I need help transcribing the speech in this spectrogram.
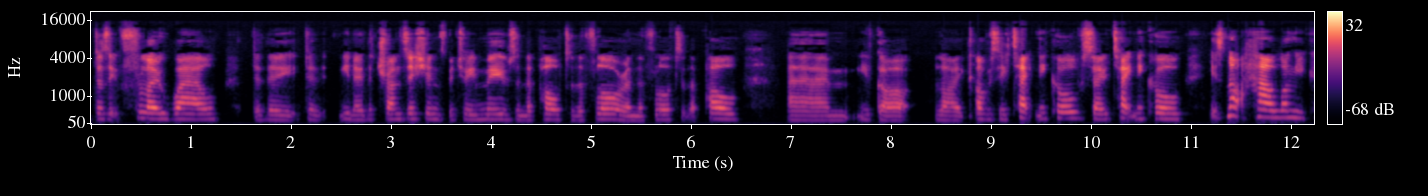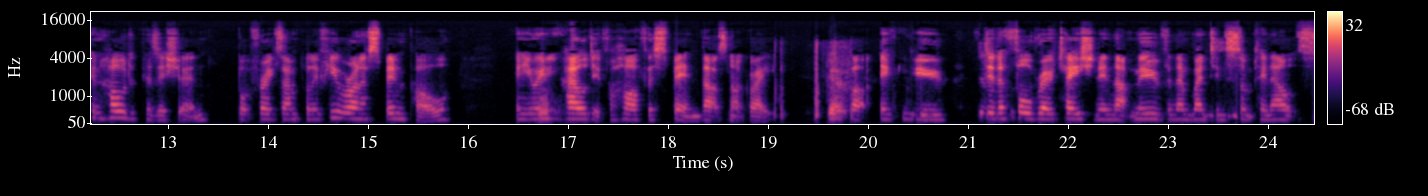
does it flow well? Do the do, you know the transitions between moves and the pole to the floor and the floor to the pole? Um, you've got like obviously technical. So technical, it's not how long you can hold a position, but for example, if you were on a spin pole and you only mm. held it for half a spin, that's not great. Yeah. But if you did a full rotation in that move and then went into something else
